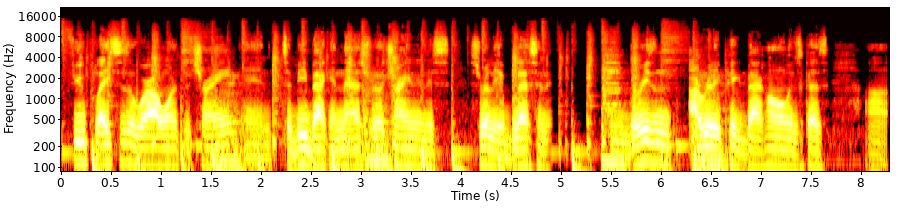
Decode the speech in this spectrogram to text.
few places of where I wanted to train, and to be back in Nashville training is it's really a blessing. And the reason I really picked back home is because, uh,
